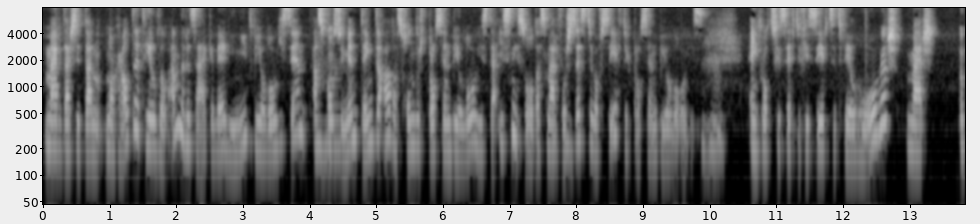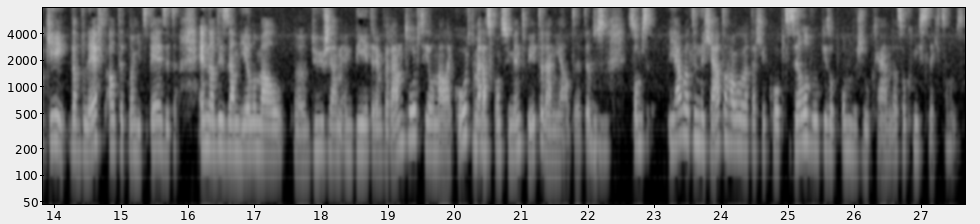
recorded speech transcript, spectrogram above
Maar daar zit dan nog altijd heel veel andere zaken bij die niet biologisch zijn. Als Mhm. consument denkt je, ah, dat is 100% biologisch. Dat is niet zo. Dat is maar voor Mhm. 60 of 70% biologisch. Mhm. En godsgecertificeerd zit veel hoger, maar oké, dat blijft altijd nog iets bijzitten. En dat is dan helemaal eh, duurzaam en beter en verantwoord, helemaal akkoord. Maar als consument weten dat niet altijd. Hè. Dus Mhm. soms ja, wat in de gaten houden wat dat je koopt. Zelf ook eens op onderzoek gaan. Dat is ook niet slecht soms.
